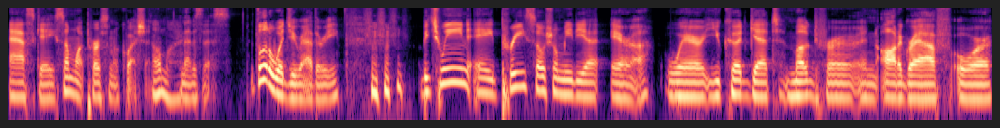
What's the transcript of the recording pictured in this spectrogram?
ask a somewhat personal question. Oh, my. And that is this: It's a little would you rather rathery. Between a pre-social media era where you could get mugged for an autograph, or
